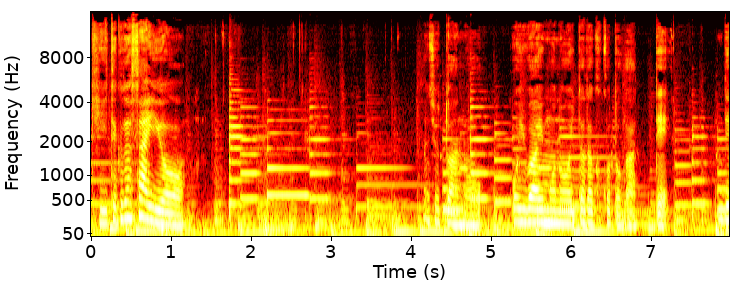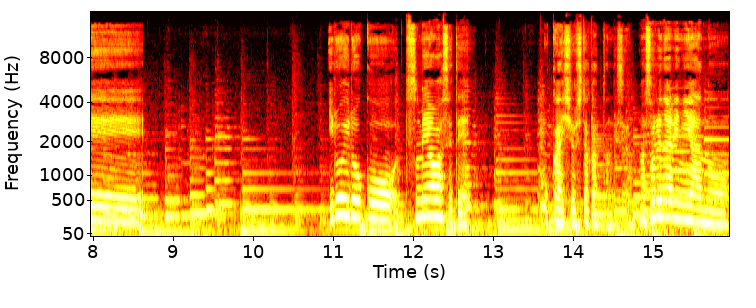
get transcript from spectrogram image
聞いてくださいよ。ちょっとあのお祝い物をいただくことがあってでいろいろこう詰め合わせてお返しをしたかったんですよ。まあ、それなりにあの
